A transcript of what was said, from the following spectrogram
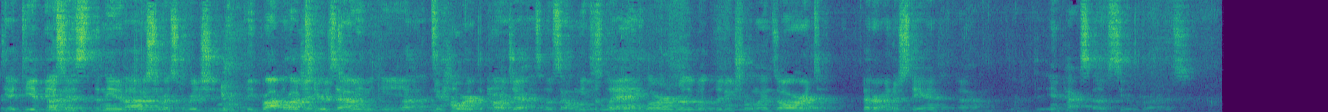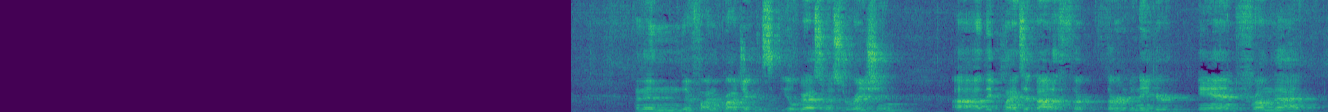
The idea being this is the native um, oyster restoration. They brought volunteers out in um, Newport, the project, Los Alamitos to let them learn really what living shorelines are and to better understand impacts of sea level rise. And then their final project is eelgrass restoration. Uh, they planted about a thir third of an acre, and from that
